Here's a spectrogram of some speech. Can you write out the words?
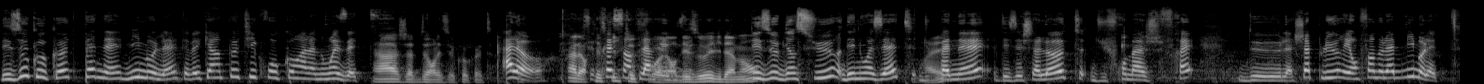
des œufs cocottes panais mimolette avec un petit croquant à la noisette. Ah, j'adore les œufs cocottes. Alors, Alors, c'est très te simple à faut Alors, des œufs, évidemment. Des œufs, bien sûr, des noisettes, Ouais. du panais, des échalotes, du fromage frais, de la chapelure et enfin de la mimolette.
